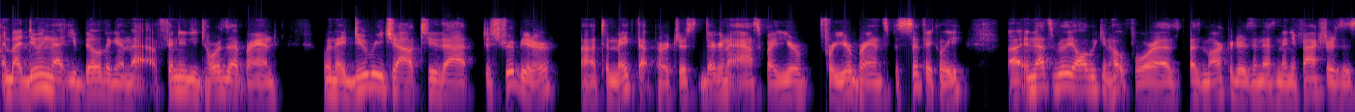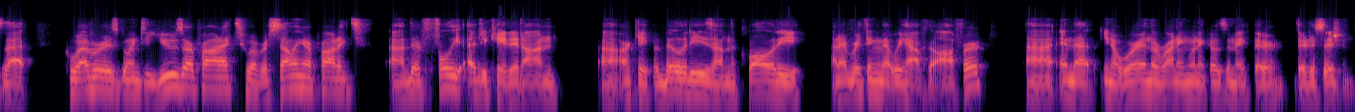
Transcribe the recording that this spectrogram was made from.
And by doing that, you build again that affinity towards that brand. When they do reach out to that distributor uh, to make that purchase, they're going to ask by your for your brand specifically, uh, and that's really all we can hope for as as marketers and as manufacturers is that whoever is going to use our product, whoever's selling our product, uh, they're fully educated on uh, our capabilities, on the quality, on everything that we have to offer, uh, and that you know we're in the running when it goes to make their their decision.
